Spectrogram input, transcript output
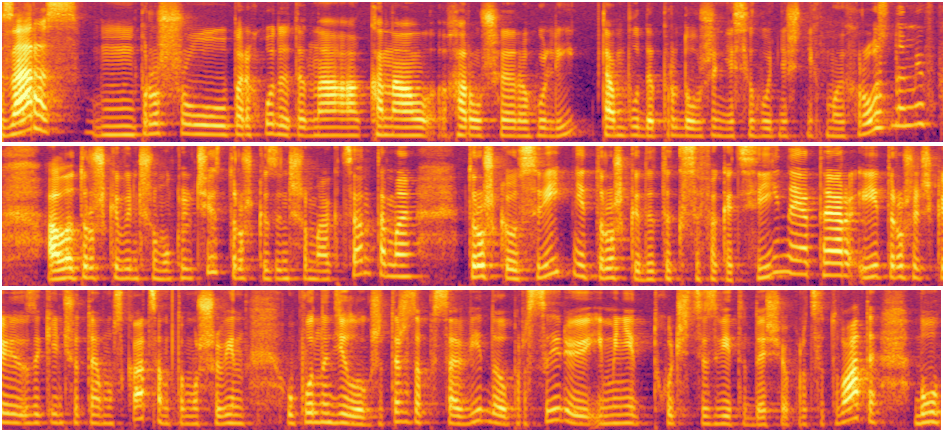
Зараз прошу переходити на канал Хороше Регулі. Там буде продовження сьогоднішніх моїх роздумів, але трошки в іншому ключі, трошки з іншими акцентами, трошки освітній, трошки детоксифікаційний етер, і трошечки закінчу тему з кацем, тому що він у понеділок вже теж записав відео про Сирію, і мені хочеться звідти дещо процитувати. Бо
